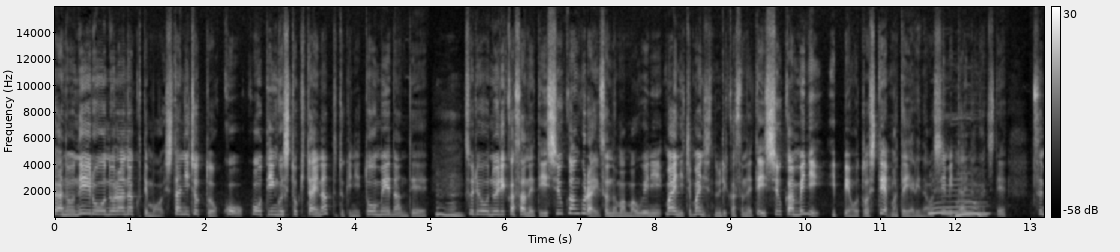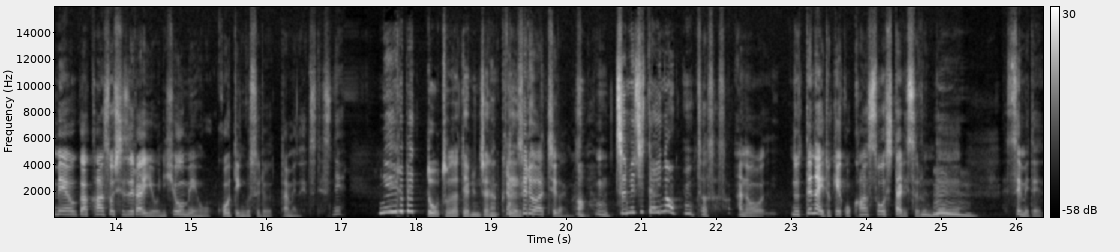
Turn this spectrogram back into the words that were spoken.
あのネイルを塗らなくても下にちょっとココーティングしときたいなって時に透明なんでうんうん。それを塗り重ねて1週間ぐらいそのまま上に毎日毎日塗り重ねて1週間目に一遍落としてまたやり直しみたいな感じで爪が乾燥しづらいように表面をコーティングするためのやつですね。ネイルベッドを育てるんじゃなくて？あそれは違います、ねあ。うん、爪自体の、うん、そうそうそう。あの塗ってないと結構乾燥したりするんで。うんせめて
